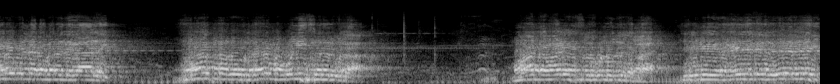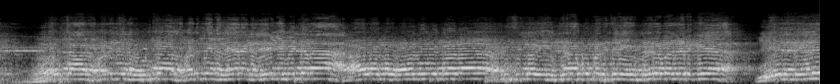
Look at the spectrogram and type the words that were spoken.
அரவிந்தர் அவரது காலை. சாத்தனூர் தர்ம முனீஸ்வரர் விழா. மாண்டவாடி சொல்லிக் கொண்டிருக்கிறப்ப சிறுநீர் கைதடிகள் வீரர்களை உற்சாக மனிதர்கள் உற்சாக மனிதர்கள் நேரங்கள் கடந்து விட்டன பரிசுகளையும் சிறப்பு பரிசனையும் பெறுவதற்கு வீரர்களே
